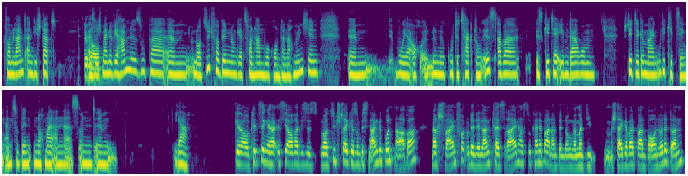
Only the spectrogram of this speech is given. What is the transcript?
vom Land an die Stadt. Genau. Also ich meine, wir haben eine super ähm, Nord-Süd-Verbindung jetzt von Hamburg runter nach München, ähm, wo ja auch eine, eine gute Taktung ist. Aber es geht ja eben darum, Städtegemeinden wie Kitzing anzubinden, nochmal anders. Und ähm, ja. Genau, Kitzing ist ja auch an diese Nord-Süd-Strecke so ein bisschen angebunden, aber nach Schweinfurt oder den Landkreis Rhein hast du keine Bahnanbindung. Wenn man die Steigerwaldbahn bauen würde, dann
